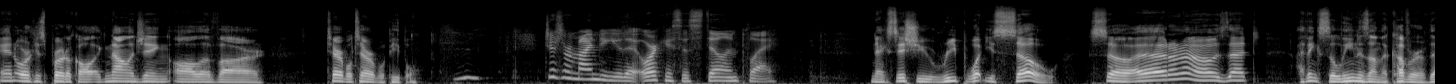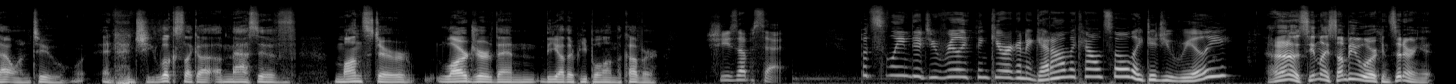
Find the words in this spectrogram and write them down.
And Orchis Protocol acknowledging all of our terrible, terrible people. Hmm. Just reminding you that Orchis is still in play. Next issue, Reap What You Sow. So I don't know, is that. I think Selene is on the cover of that one too. And she looks like a, a massive monster, larger than the other people on the cover. She's upset. But Selene, did you really think you were going to get on the council? Like, did you really? I don't know. It seemed like some people were considering it.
